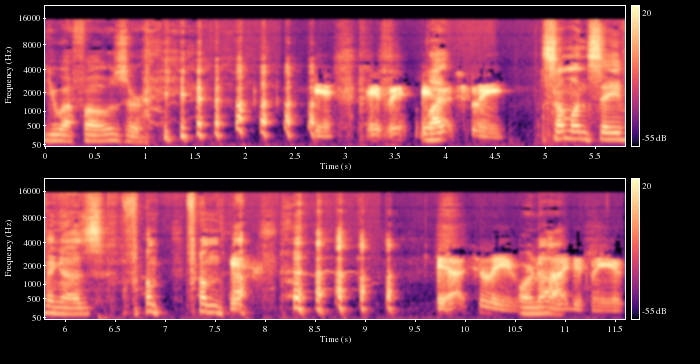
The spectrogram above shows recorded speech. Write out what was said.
UFOs or Yeah, it, it, it Like- actually, someone saving us from from the, it actually Or not. reminded me of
